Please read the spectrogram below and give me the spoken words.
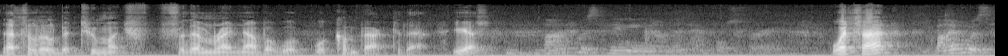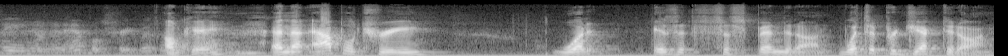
That's a little bit too much for them right now, but we'll we'll come back to that. Yes. Mine was hanging on an apple tree. What's that? Mine was hanging on an apple tree with. Okay. And that apple tree, what is it suspended on? What's it projected on?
